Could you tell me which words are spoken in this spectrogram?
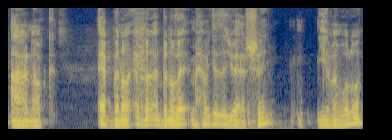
állnak ebben a, ebben, ebben a, mert hogy ez egy verseny, nyilvánvalóan,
